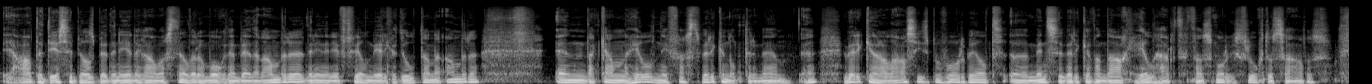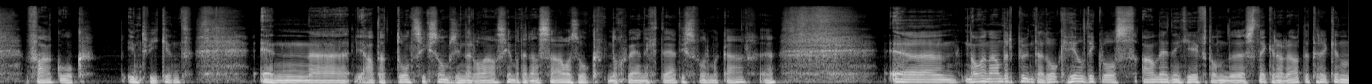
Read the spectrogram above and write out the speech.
ja, de decibels bij de ene gaan wat sneller omhoog dan bij de andere. De ene heeft veel meer geduld dan de andere. En dat kan heel nefast werken op termijn. Hè. Werk in relaties bijvoorbeeld. Uh, mensen werken vandaag heel hard, van s morgens vroeg tot s avonds. Vaak ook in het weekend. En uh, ja, dat toont zich soms in de relatie, omdat er dan s'avonds ook nog weinig tijd is voor elkaar. Hè. Uh, nog een ander punt dat ook heel dikwijls aanleiding geeft om de stekker eruit te trekken,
